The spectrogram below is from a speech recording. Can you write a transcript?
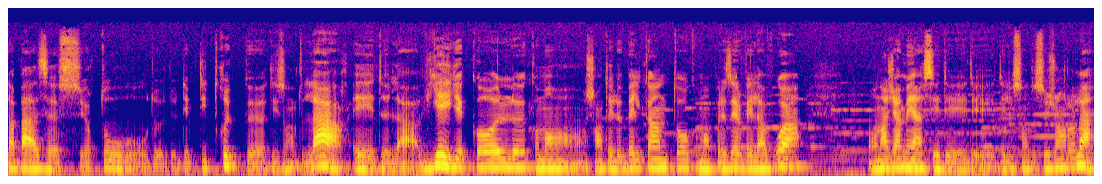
la base surtout de, des petits trucs, euh, disons, de l'art et de la vieille école, comment chanter le bel canto, comment préserver la voix. On n'a jamais assez de, leçons de ce genre-là.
